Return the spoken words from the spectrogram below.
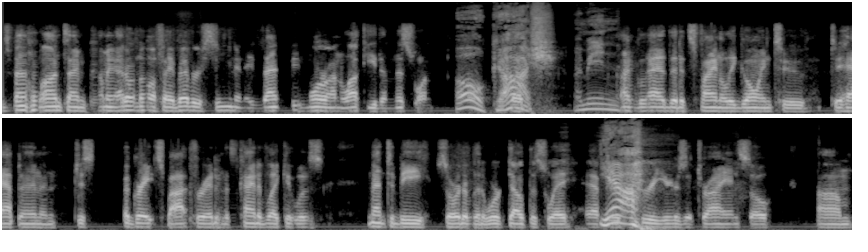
it's been a long time coming. I don't know if I've ever seen an event be more unlucky than this one. Oh gosh. I mean, I'm glad that it's finally going to to happen, and just a great spot for it. And it's kind of like it was meant to be, sort of that it worked out this way after Yeah. three years of trying. So um,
